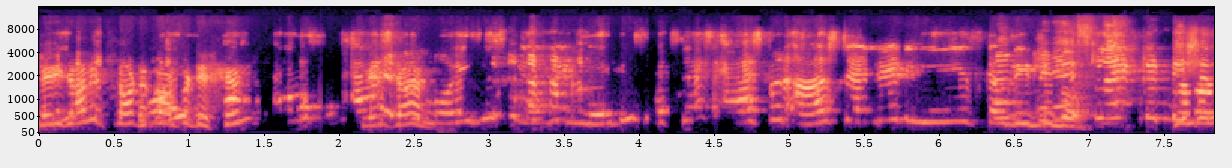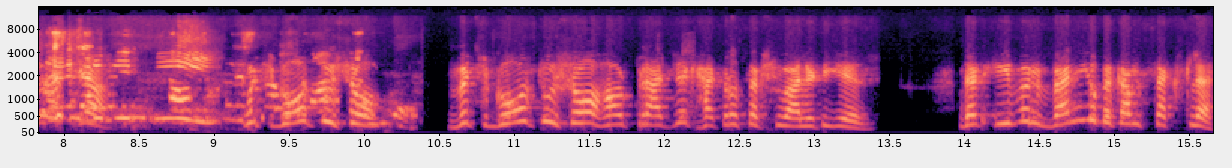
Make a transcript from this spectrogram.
Merijan, it's not a competition. Merijan. Moise's standard may success as per our standard. He is completely the baseline condition has been me. Which goes to show, which goes to show how tragic heterosexuality is. That even when you become sexless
